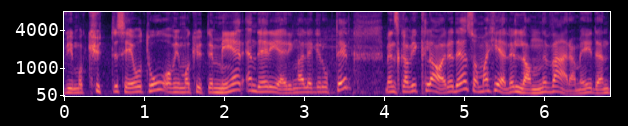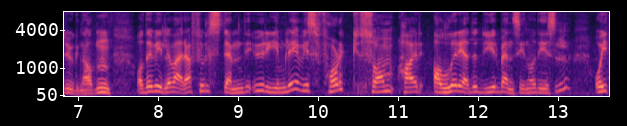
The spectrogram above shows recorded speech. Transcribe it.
vi må kutte CO2, og vi må kutte mer enn det regjeringa legger opp til. Men skal vi klare det, så må hele landet være med i den dugnaden. Og det ville være fullstendig urimelig hvis folk som har allerede dyr bensin og diesel, og i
